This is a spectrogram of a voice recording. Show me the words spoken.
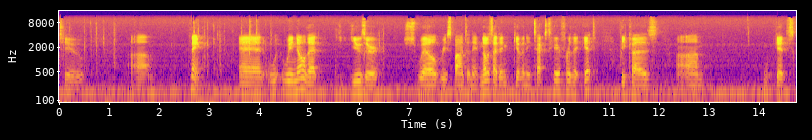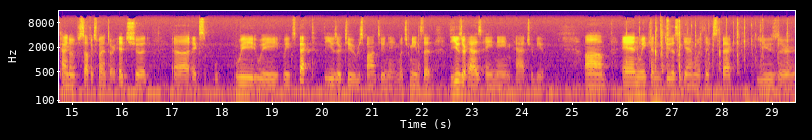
to um, name. And we know that user will respond to name. Notice I didn't give any text here for the it because um, it's kind of self-explanatory. It should, uh, we, we, we expect the user to respond to name, which means that the user has a name attribute. Um, and we can do this again with expect user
